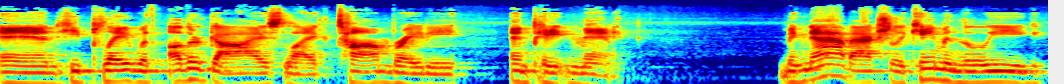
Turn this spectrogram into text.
And he played with other guys like Tom Brady and Peyton Manning. McNabb actually came in the league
